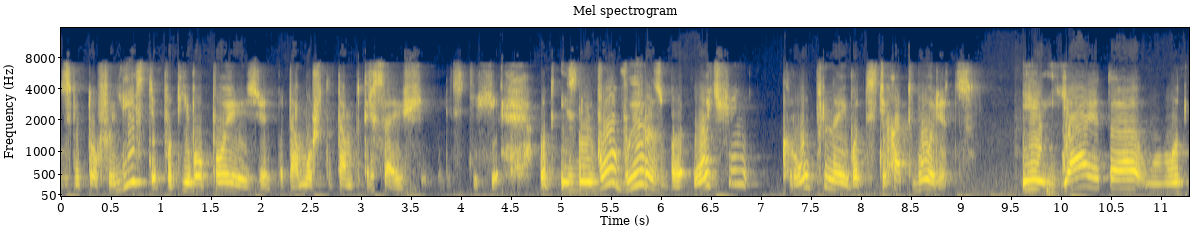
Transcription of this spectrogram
цветов и листьев, вот его поэзию, потому что там потрясающие были стихи, вот из него вырос бы очень крупный вот стихотворец – и я это вот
